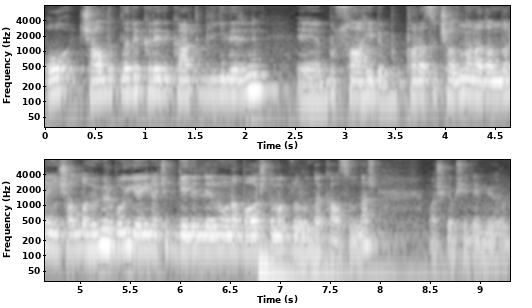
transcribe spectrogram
O çaldıkları kredi kartı bilgilerinin e, bu sahibi, bu parası çalınan adamlara inşallah ömür boyu yayın açıp gelirlerini ona bağışlamak zorunda kalsınlar. Başka bir şey demiyorum.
